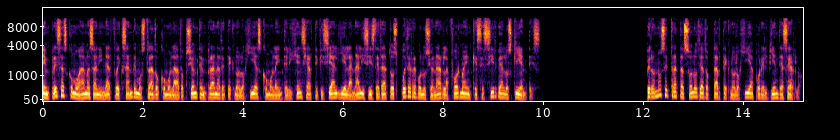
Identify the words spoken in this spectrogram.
Empresas como Amazon y Netflix han demostrado cómo la adopción temprana de tecnologías como la inteligencia artificial y el análisis de datos puede revolucionar la forma en que se sirve a los clientes. Pero no se trata solo de adoptar tecnología por el bien de hacerlo.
